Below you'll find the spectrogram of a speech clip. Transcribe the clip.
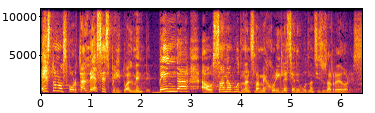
Esto nos fortalece espiritualmente. Venga a Osana Woodlands, la mejor iglesia de Woodlands y sus alrededores.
